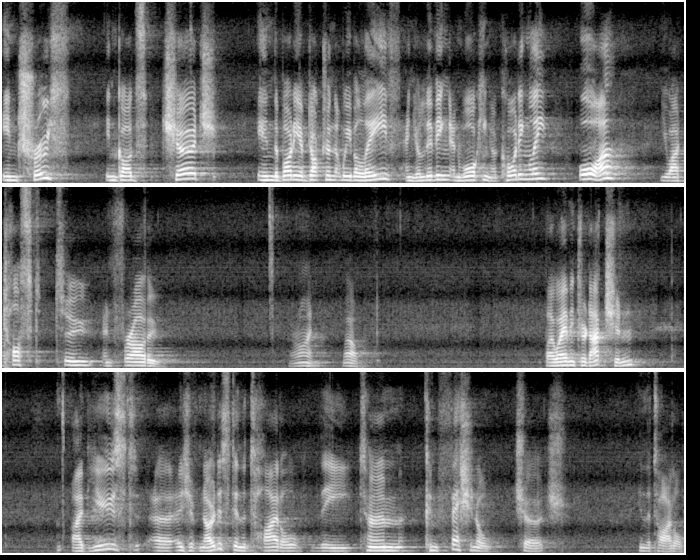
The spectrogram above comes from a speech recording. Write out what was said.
in truth, in God's church, in the body of doctrine that we believe, and you're living and walking accordingly, or you are tossed to and fro. All right, well, by way of introduction, I've used, uh, as you've noticed in the title, the term confessional church in the title.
